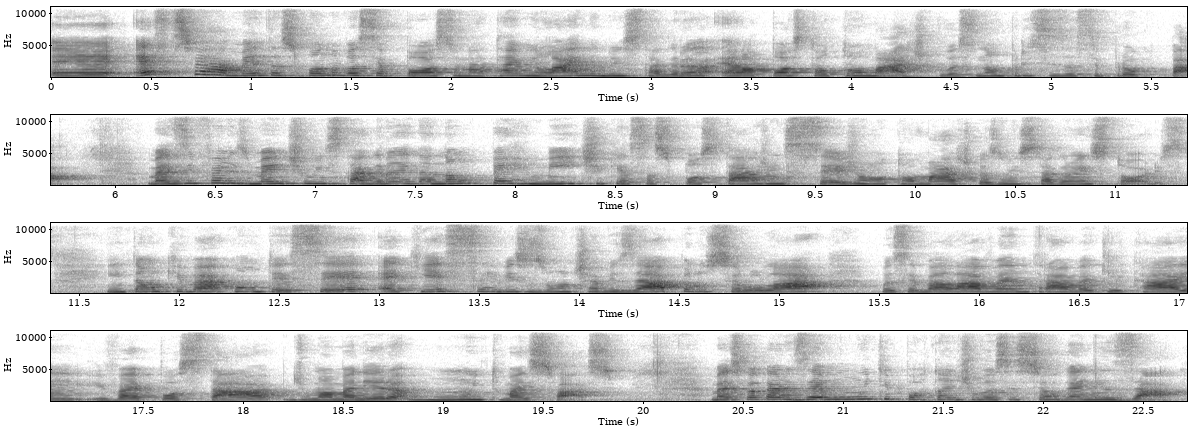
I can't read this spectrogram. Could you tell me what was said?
É, essas ferramentas, quando você posta na timeline do Instagram, ela posta automático, você não precisa se preocupar. Mas infelizmente o Instagram ainda não permite que essas postagens sejam automáticas no Instagram Stories. Então o que vai acontecer é que esses serviços vão te avisar pelo celular, você vai lá, vai entrar, vai clicar e, e vai postar de uma maneira muito mais fácil. Mas o que eu quero dizer é muito importante você se organizar.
